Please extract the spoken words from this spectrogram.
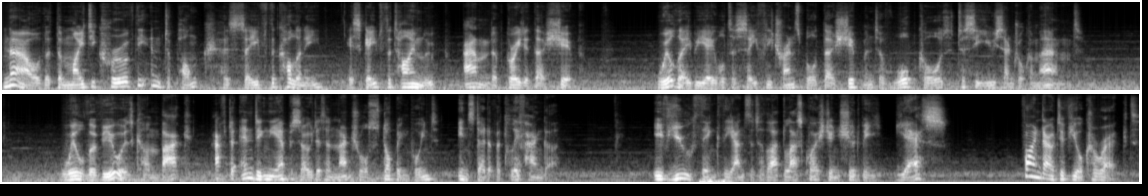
Now that the mighty crew of the Interponk has saved the colony, escaped the time loop, and upgraded their ship, will they be able to safely transport their shipment of warp cores to CU Central Command? Will the viewers come back after ending the episode at a natural stopping point instead of a cliffhanger? If you think the answer to that last question should be yes, find out if you're correct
